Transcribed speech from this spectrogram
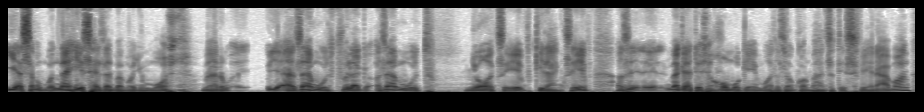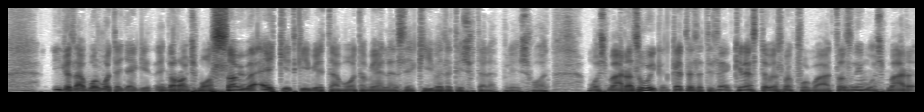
Ilyen szempontból nehéz helyzetben vagyunk most, mert ugye az elmúlt, főleg az elmúlt 8 év, 9 év, az meglehetősen homogén volt az önkormányzati szférában. Igazából volt egy, egész, egy narancs massza, amivel egy-két kivétel volt, ami ellenzéki vezetésű település volt. Most már az új 2019-től ez meg fog változni, most már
